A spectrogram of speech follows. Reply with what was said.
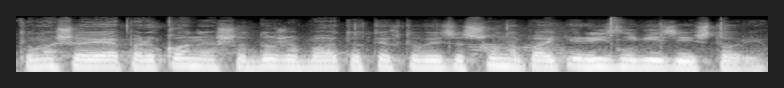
Тому що я переконаний, що дуже багато тих, хто в ЗСУ, мають різні візії історії.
